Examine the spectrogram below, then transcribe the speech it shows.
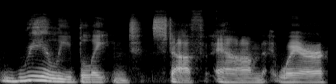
really blatant stuff um, where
